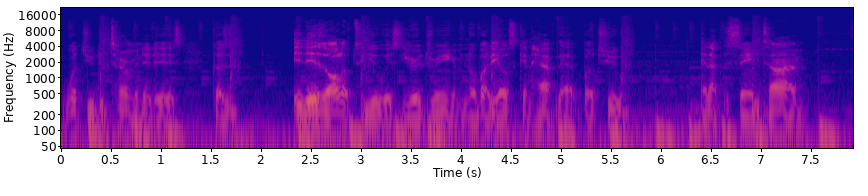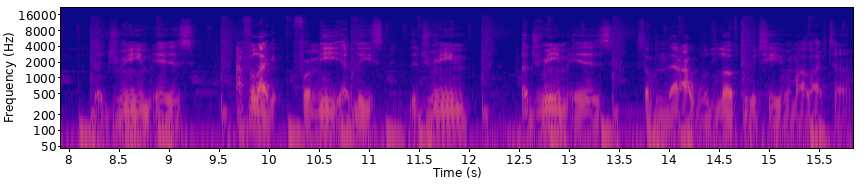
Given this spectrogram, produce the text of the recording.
what you determine it is. Because it is all up to you. It's your dream. Nobody else can have that but you. And at the same time, the dream is I feel like for me at least, the dream a dream is something that I would love to achieve in my lifetime.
